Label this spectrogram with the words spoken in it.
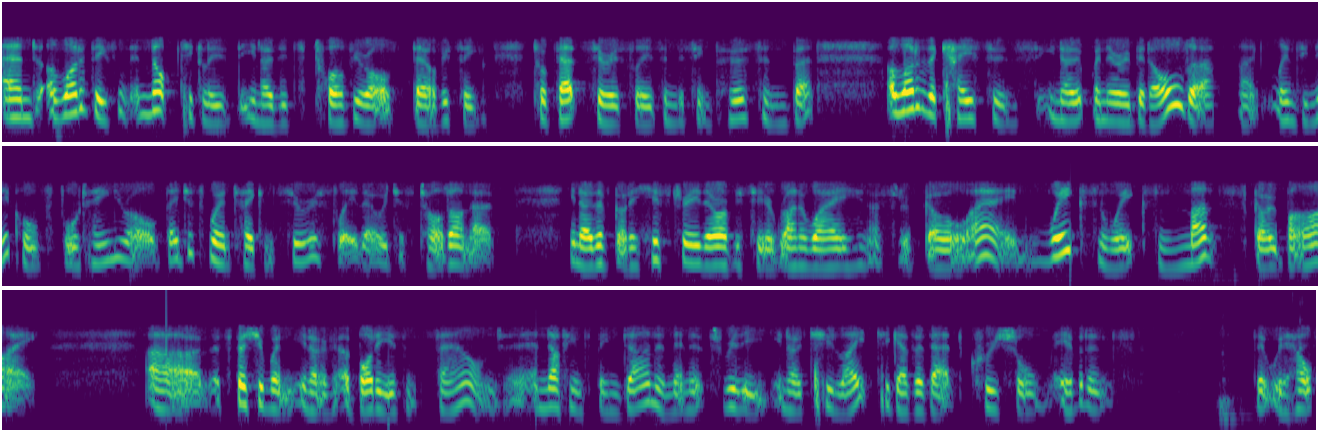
And a lot of these, not particularly, you know, this 12 year old, they obviously took that seriously as a missing person, but a lot of the cases, you know, when they were a bit older, like Lindsey Nicholls, 14 year old, they just weren't taken seriously. They were just told, oh no, you know, they've got a history, they're obviously a runaway, you know, sort of go away. Weeks and weeks and months go by, uh, especially when, you know, a body isn't found and nothing's been done, and then it's really, you know, too late to gather that crucial evidence that would help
